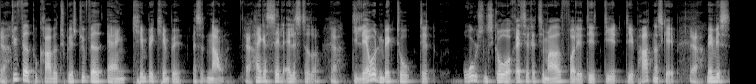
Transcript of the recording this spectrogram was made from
Ja. Dybvad-programmet, Tobias Dybvad, er en kæmpe, kæmpe altså navn. Ja. Han kan selv alle steder. Ja. De laver den begge to. Det, Olsen skriver rigtig, rigtig meget, for det, det, det, det er partnerskab. ja. Men hvis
